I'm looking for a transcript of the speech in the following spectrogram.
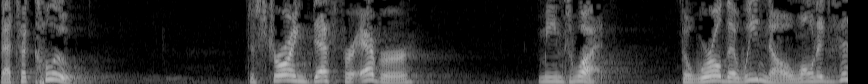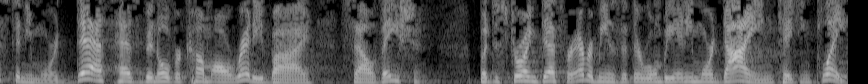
That's a clue. Destroying death forever means what? The world that we know won't exist anymore. Death has been overcome already by salvation. But destroying death forever means that there won't be any more dying taking place.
